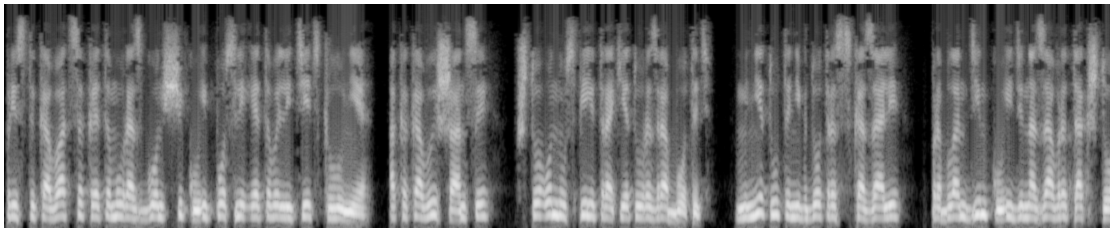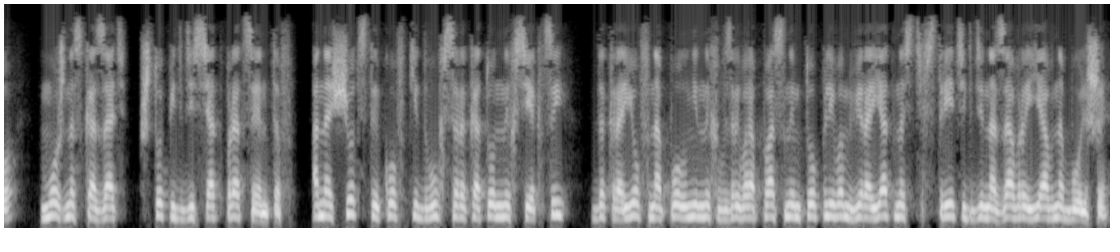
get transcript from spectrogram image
пристыковаться к этому разгонщику и после этого лететь к Луне. А каковы шансы, что он успеет ракету разработать? Мне тут анекдот рассказали, про блондинку и динозавра так что, можно сказать, что 50%. А насчет стыковки двух 40-тонных секций, до краев наполненных взрывоопасным топливом вероятность встретить динозавра явно больше.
